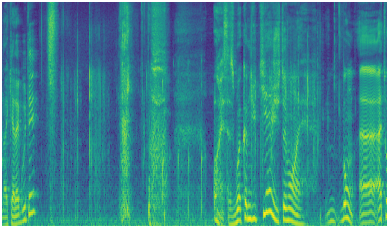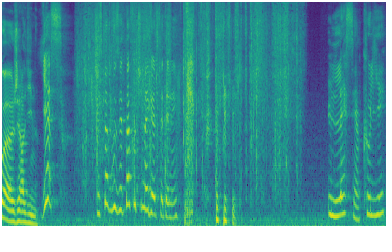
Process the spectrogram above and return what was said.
On a qu'à la goûter Ouais, ça se boit comme du petit lait, justement, ouais. Bon, euh, à toi, Géraldine. Yes J'espère que vous êtes pas foutu ma gueule cette année. une laisse et un collier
